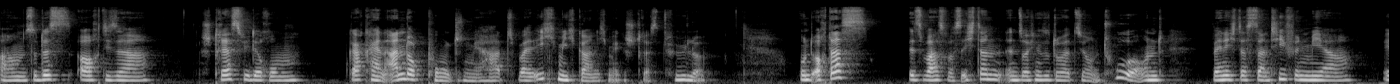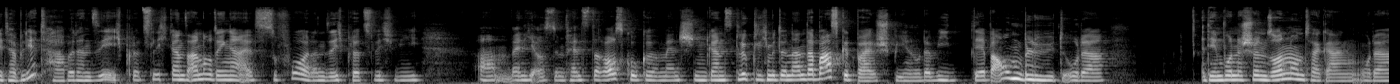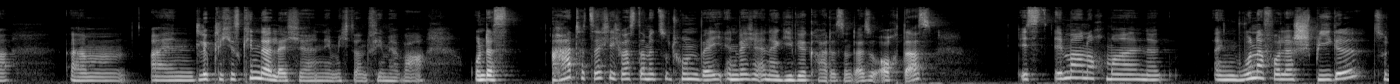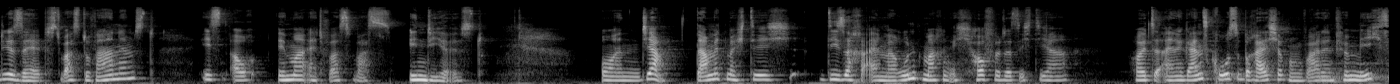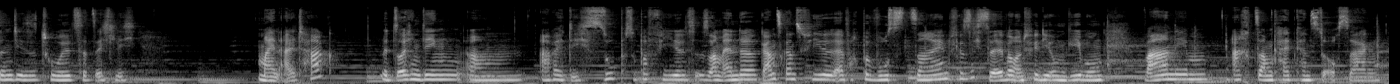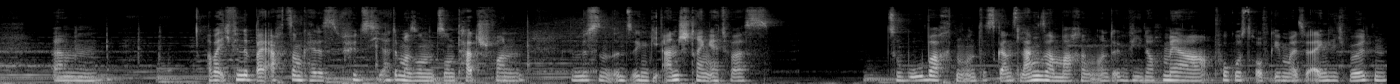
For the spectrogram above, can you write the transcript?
Ähm, sodass auch dieser Stress wiederum gar keinen Andockpunkt in mir hat, weil ich mich gar nicht mehr gestresst fühle. Und auch das ist was, was ich dann in solchen Situationen tue. Und wenn ich das dann tief in mir etabliert habe, dann sehe ich plötzlich ganz andere Dinge als zuvor. Dann sehe ich plötzlich, wie, ähm, wenn ich aus dem Fenster rausgucke, Menschen ganz glücklich miteinander Basketball spielen oder wie der Baum blüht oder den wunderschönen Sonnenuntergang oder ähm, ein glückliches Kinderlächeln nehme ich dann viel mehr wahr. Und das hat tatsächlich was damit zu tun, in welcher Energie wir gerade sind. Also auch das ist immer noch mal eine, ein wundervoller Spiegel zu dir selbst. Was du wahrnimmst, ist auch immer etwas, was in dir ist. Und ja, damit möchte ich die Sache einmal rund machen. Ich hoffe, dass ich dir heute eine ganz große Bereicherung war, denn für mich sind diese Tools tatsächlich mein Alltag. Mit solchen Dingen ähm, arbeite ich super, super viel. Es ist am Ende ganz, ganz viel einfach Bewusstsein für sich selber und für die Umgebung. Wahrnehmen, Achtsamkeit kannst du auch sagen. Ähm, aber ich finde, bei Achtsamkeit, das fühlt sich, hat immer so, ein, so einen Touch von, wir müssen uns irgendwie anstrengen, etwas zu beobachten und das ganz langsam machen und irgendwie noch mehr Fokus drauf geben, als wir eigentlich wollten.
